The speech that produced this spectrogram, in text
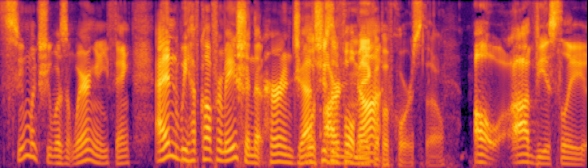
seemed like she wasn't wearing anything. And we have confirmation that her and Jeff. Well, she's in full not- makeup, of course, though. Oh, obviously,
